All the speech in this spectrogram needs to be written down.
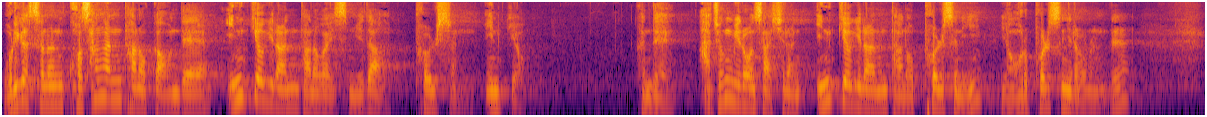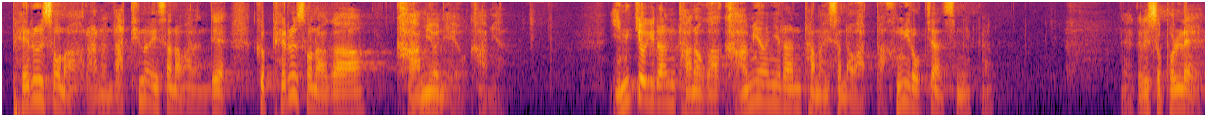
우리가 쓰는 고상한 단어 가운데 인격이라는 단어가 있습니다. Person, 인격. 근데 아주 흥미로운 사실은 인격이라는 단어 person이 영어로 person이라고 하는데 페르소나라는 라틴어에서 나왔는데 그 페르소나가 가면이에요, 가면. 인격이라는 단어가 가면이라는 단어에서 나왔다. 흥미롭지 않습니까? 네, 그래서 본래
